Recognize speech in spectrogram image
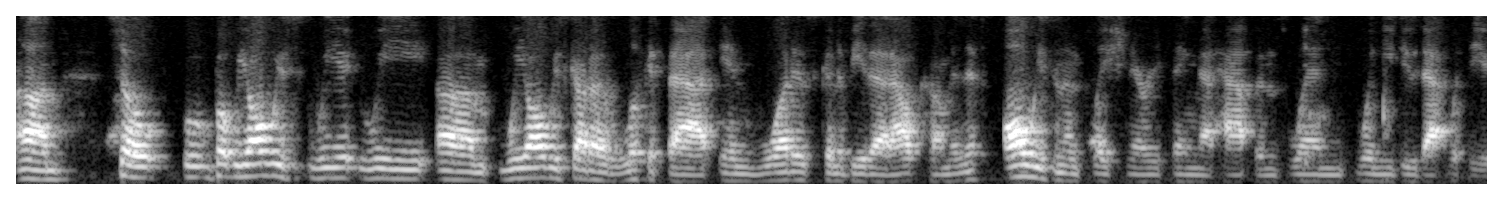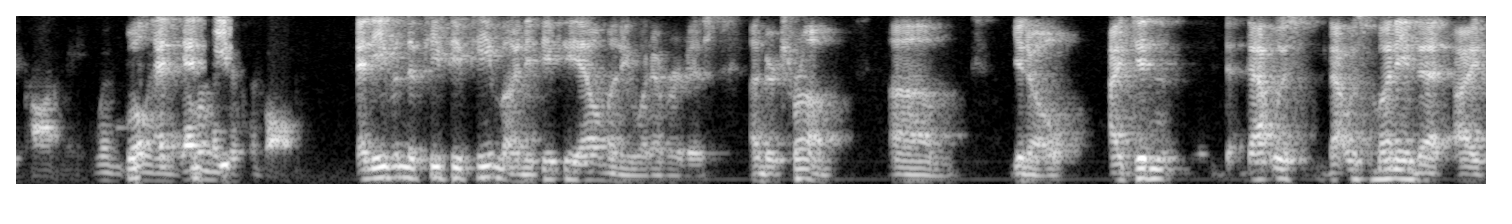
Um, so, but we always we we um, we always got to look at that in what is going to be that outcome, and it's always an inflationary thing that happens when when you do that with the economy when, well, when and, the government and gets involved and even the PPP money, PPL money, whatever it is, under Trump, um, you know, I didn't. That was that was money that I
